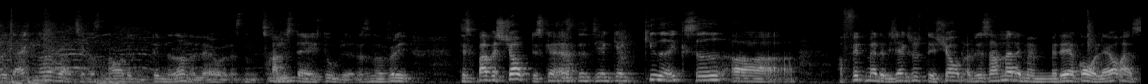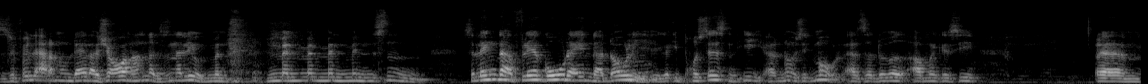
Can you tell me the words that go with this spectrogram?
ved, der er ikke noget, hvor jeg tænker sådan, åh, det, det er nederen at lave, eller sådan træls dag i studiet, eller sådan noget, fordi det skal bare være sjovt. Det skal, ja. altså, det, jeg, jeg gider ikke sidde og, og fedt med det, hvis jeg ikke synes, det er sjovt. Og det samme er det med, med det, jeg går og laver. Altså, selvfølgelig er der nogle dage, der er sjovere end andre, det er sådan er livet, men, men, men, men, men sådan, Så længe der er flere gode dage, end der er dårlige mm. i processen i at nå sit mål. Altså, du ved, og man kan sige, øhm,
